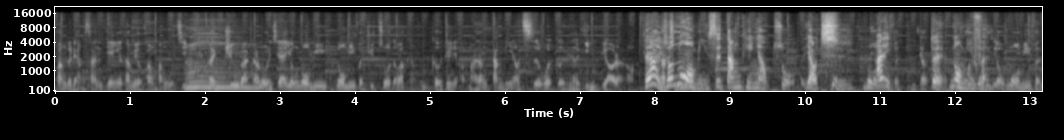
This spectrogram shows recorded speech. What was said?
放个两三天，因为它没有放防腐剂，很 Q 软。那如果你现在用糯米糯米粉去做的话，可能隔天要马上当天要吃，或者隔天就硬掉了哦。等下你说糯米是当天要做要吃？糯米粉，对，糯米粉有糯米粉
